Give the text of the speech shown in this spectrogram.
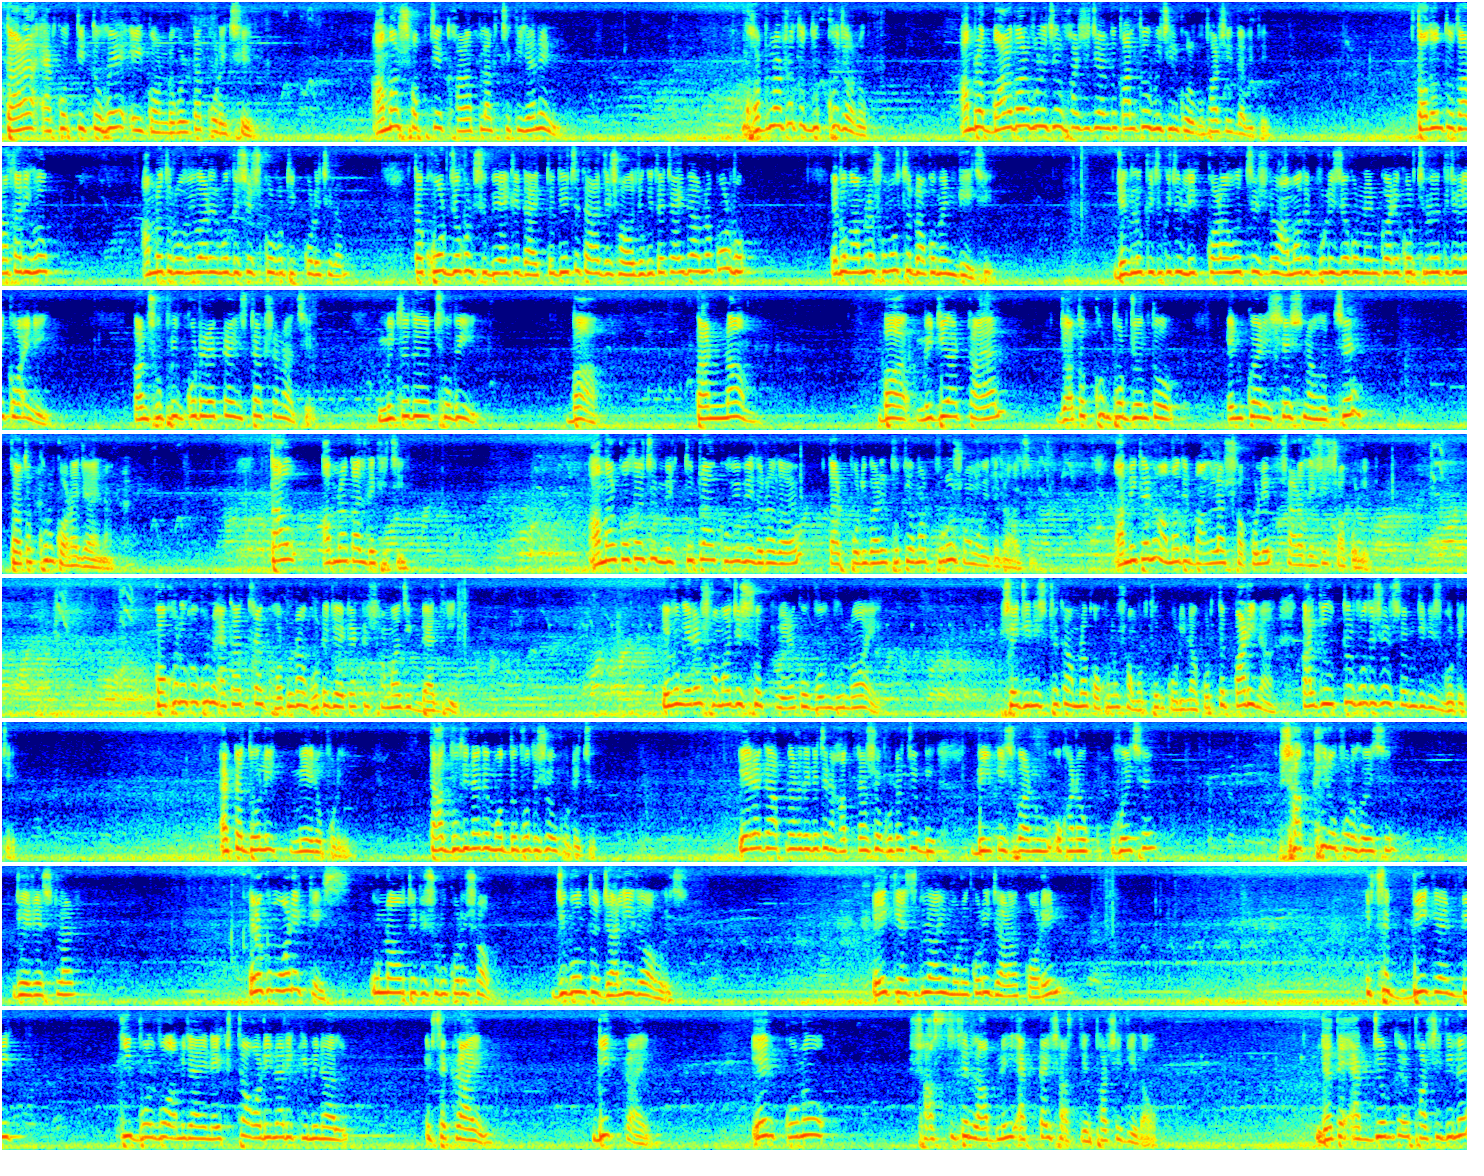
তারা একত্রিত হয়ে এই গন্ডগোলটা করেছে। আমার সবচেয়ে খারাপ লাগছে কি জানেন? ঘটনাটা তো দুঃখজনক। আমরা বারবার বলেছি ফাঁসি চাই, আমি তো কালকেও মিছিল করব ফাঁসির দাবিতে। তদন্ত তাড়াতাড়ি হোক। আমরা তো রবিবারের মধ্যে শেষ করব, ঠিক করেছিলাম। তা কোর্ট যখন সিবিআইকে দায়িত্ব দিয়েছে, তারা যে সহযোগিতা চাইবে আমরা করব। এবং আমরা সমস্ত ডকুমেন্ট দিয়েছি। যেগুলো কিছু কিছু লিক করা হচ্ছে, সেটা আমাদের পুলিশ যখন এনকোয়ারি করছিল কিছু লিক হয়নি। কারণ সুপ্রিম কোর্টের একটা ইনস্ট্রাকশন আছে। মৃতদেহ ছবি বা তার নাম বা মিডিয়ার ট্রায়াল যতক্ষণ পর্যন্ত এনকোয়ারি শেষ না হচ্ছে ততক্ষণ করা যায় না। তাও আমরা কাল দেখেছি। আমার কথা হচ্ছে, মৃত্যুটা খুবই বেদনাদায়ক। তার পরিবারের প্রতি আমার পুরো সমবেদনা আছে। আমি কেন আমাদের বাংলার সকলে, সারা দেশের সকলের কখনো কখনো একাত্রা ঘটনা ঘটে যায়, এটা একটা সামাজিক ব্যাধি। এবং এরা সমাজের শত্রু, এরা কেউ বন্ধু নয়। সেই জিনিসটাকে আমরা কখনো সমর্থন করি না, করতে পারি না। কালকে উত্তরপ্রদেশেও সেম জিনিস ঘটেছে। একটা দলিত মেয়ের ওপরে তার দুদিন আগে মধ্যপ্রদেশেও ঘটেছে। এর আগে আপনারা দেখেছেন হাতরাসও ঘটেছে বিলকিস বানু ওখানেও হয়েছে। সাক্ষীর ওপর হয়েছে যে রেসলার। এরকম অনেক কেস, উন্নাও থেকে শুরু করে সব। জীবন্ত জ্বালিয়ে দেওয়া হয়েছে। এই কেসগুলো আমি মনে করি যারা করেন it's a big and big কি বলব আমি জানি না extraordinary criminal it's a crime big crime এর কোনো শাস্তিতে লাভ নেই, একটাই শাস্তি, ফাঁসি দিয়ে দাও। যাতে একজনকে ফাঁসি দিলে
